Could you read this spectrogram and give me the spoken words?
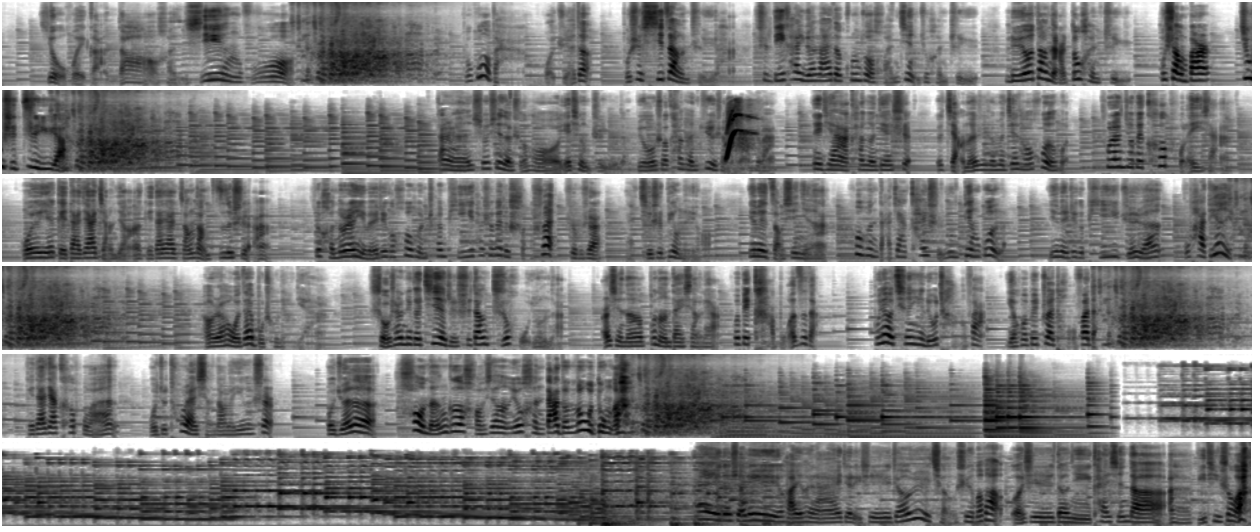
就会感到很幸福。不过吧，我觉得不是西藏治愈哈，是离开原来的工作环境就很治愈，旅游到哪儿都很治愈，不上班就是治愈啊。当然，休息的时候也挺治愈的，比如说看看剧什么的，是吧？那天啊，看看电视，就讲的是什么街头混混。突然就被科普了一下啊，我也给大家讲讲啊，给大家长长姿势啊。就很多人以为这个混混穿皮衣他是为了耍帅，是不是？哎，其实并没有，因为早些年啊，混混打架开始用电棍了，因为这个皮衣绝缘，不怕电呀。啊，然后我再补充两点啊，手上这个戒指是当指虎用的，而且呢不能戴项链，会被卡脖子的，不要轻易留长发。也会被拽头发的。给大家科普完，我就突然想到了一个事儿，我觉得浩南哥好像有很大的漏洞啊。是周日糗事播报，我是逗你开心的啊鼻涕兽啊，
